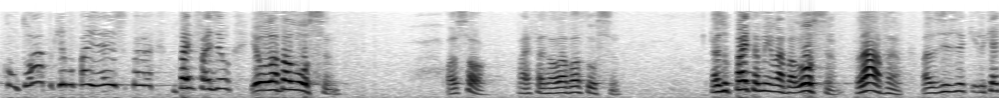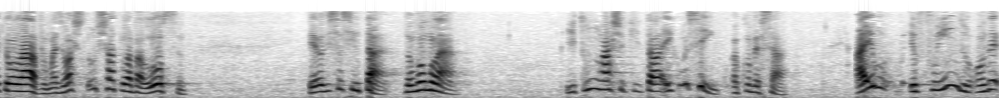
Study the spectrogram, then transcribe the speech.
contou, ah, porque meu pai é isso. Meu pai faz eu, eu lavar louça. Olha só, o pai faz eu lavar louça. Mas o pai também lava louça? Lava, mas às vezes ele quer que eu lave, mas eu acho tão chato lavar louça. Eu disse assim, tá, então vamos lá. E tu não acha que tá. Aí comecei a conversar. Aí eu, eu fui indo, onde,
